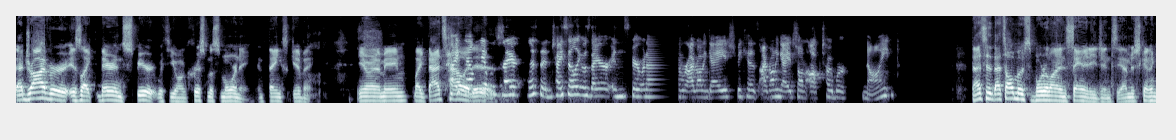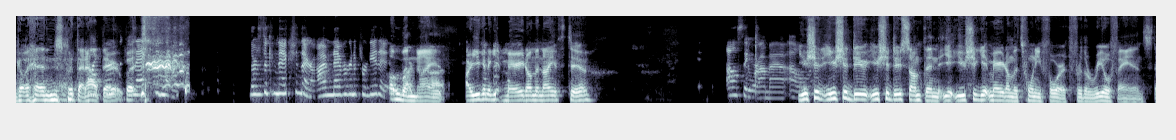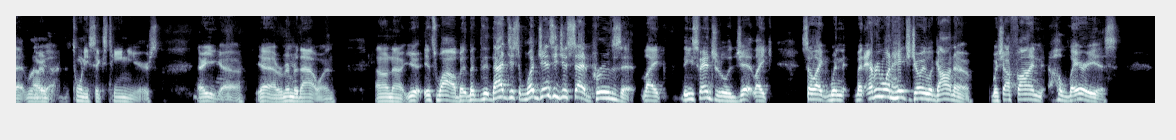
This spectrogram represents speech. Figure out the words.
that driver is like there in spirit with you on Christmas morning and Thanksgiving. You know what I mean? Like that's how Chase it Elliott is. was there. Listen, Chase Elliott was there in spirit whenever I got engaged because I got engaged on October 9th. That's it. That's almost borderline insanity, Jinsey. I'm just gonna go ahead and just put that Like, out there. But. There's a connection there. I'm never going to forget it. on the my ninth, are you gonna get married on the ninth too? I'll see where I'm at. I'll- You should. You should do. You should do something. You, you should get married on the 24th for the real fans that oh, remember yeah. the 2016 years. There you go. Yeah, remember that one. I don't know. You, it's wild, but but that just what Jinsey just said proves it. Like these fans are legit. Like so, like when but everyone hates Joey Logano, which I find hilarious.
